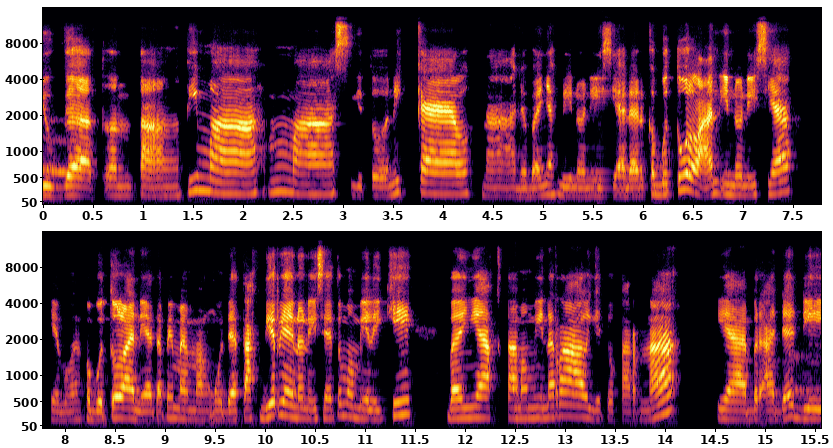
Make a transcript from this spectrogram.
juga tentang timah, emas gitu, nikel. Nah, ada banyak di Indonesia. Dan kebetulan Indonesia ya bukan kebetulan ya, tapi memang udah takdirnya Indonesia itu memiliki banyak tambang mineral gitu. Karena ya berada di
